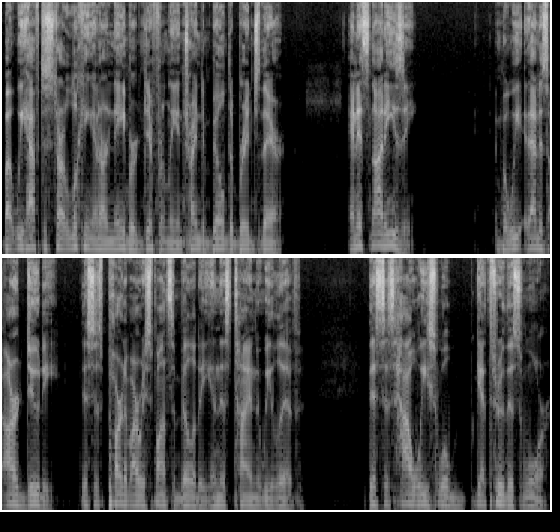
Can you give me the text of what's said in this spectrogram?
But we have to start looking at our neighbor differently and trying to build the bridge there. And it's not easy. But we that is our duty. This is part of our responsibility in this time that we live. This is how we will get through this war.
